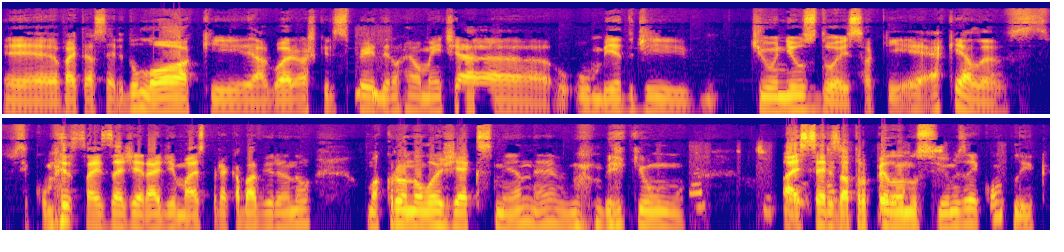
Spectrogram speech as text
é, vai ter a série do Loki, agora eu acho que eles perderam realmente a, o medo de, de unir os dois, só que é aquela, se começar a exagerar demais, pode acabar virando uma cronologia X-Men, né? Meio que um. Tipo, as séries atropelando os filmes aí complica.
